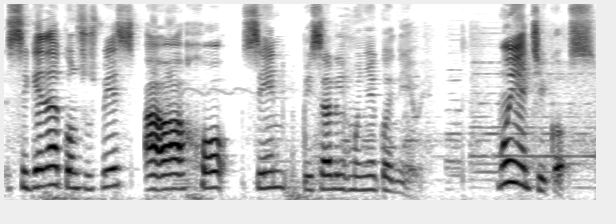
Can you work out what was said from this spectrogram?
se, queda con sus pies abajo sin pisar el muñeco de nieve. Muy bien, chicos.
